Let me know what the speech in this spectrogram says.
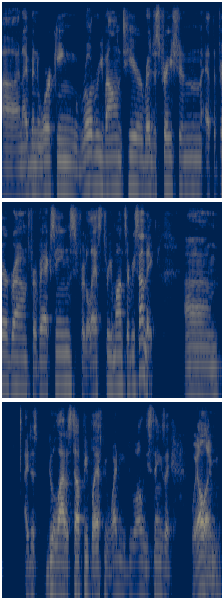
Uh, and I've been working Rotary volunteer registration at the fairgrounds for vaccines for the last three months every Sunday. Um, I just do a lot of stuff. People ask me, why do you do all these things? I, well, I'm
